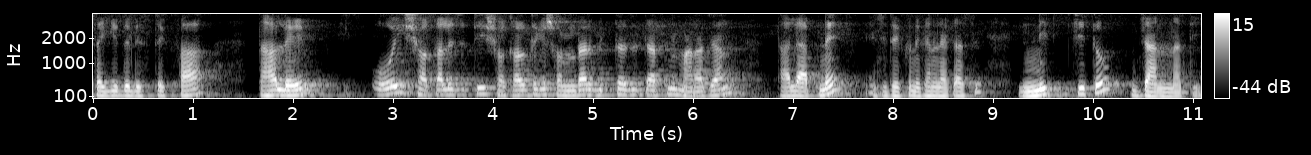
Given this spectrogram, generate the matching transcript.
সৈয়দুল ইস্তেকফা তাহলে ওই সকালে যদি, সকাল থেকে সন্ধ্যার ভিতরে যদি আপনি মারা যান, তাহলে আপনি এই যে দেখুন এখানে লেখা আছে, নিশ্চিত জান্নাতি।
